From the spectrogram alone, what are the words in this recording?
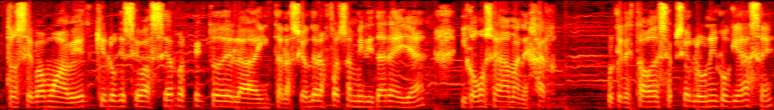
Entonces vamos a ver qué es lo que se va a hacer respecto de la instalación de las fuerzas militares allá y cómo se va a manejar. Porque el estado de excepción lo único que hace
